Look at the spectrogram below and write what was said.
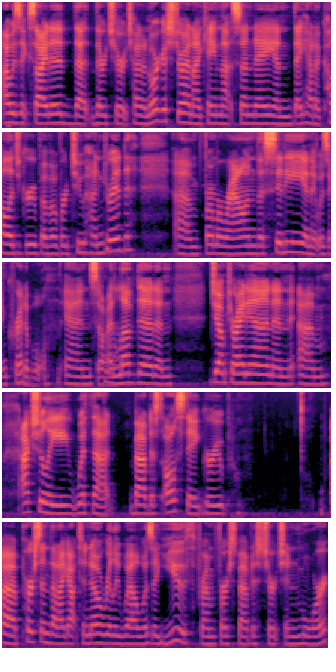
I was excited that their church had an orchestra, and I came that Sunday, and they had a college group of over 200 um, from around the city, and it was incredible. And so I loved it and jumped right in. And um, actually, with that Baptist All State group, a person that I got to know really well was a youth from First Baptist Church in Moore.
